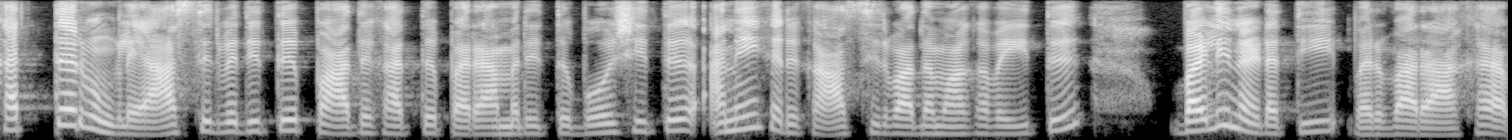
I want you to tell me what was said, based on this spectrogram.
கர்த்தர் உங்களை ஆசிர்வதித்து பாதுகாத்து பராமரித்து போஷித்து அநேகருக்கு ஆசீர்வாதமாக வைத்து வழி நடத்தி வருவாராக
